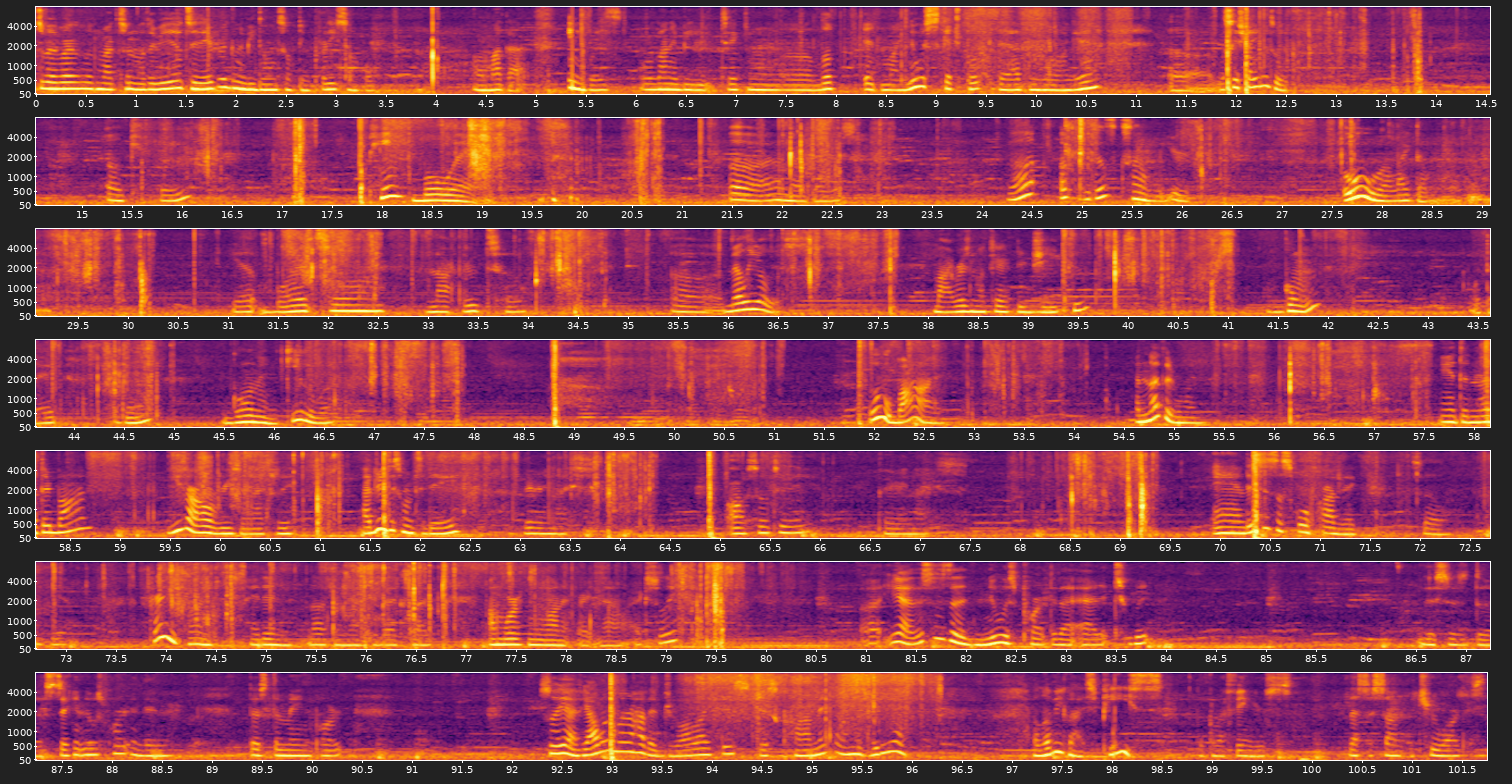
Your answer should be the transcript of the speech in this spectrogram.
So everybody, welcome back to another video. Today we're to be doing something pretty simple. Oh my god. Anyways, we're to be taking a look at my newest sketchbook that I've been drawing in. Uh, let's get straight into it. Okay. Pink boy. uh, I don't know what? Okay, this looks kind of weird. Ooh, I like that one. Naruto, uh, my original character Jaku, Gon, what the heck, Gon, Gon and Killua, ooh, Bond, another one, and another Bond. These are all recent actually. I drew this one today. Very nice. Also today. Very nice. And this is a school project. So, yeah. Pretty fun. And then nothing on the backside. I'm working on it right now, actually. Uh, yeah, this is the newest part that I added to it. This is the second newest part, and then that's the main part. So yeah, if y'all want to learn how to draw like this, just comment on this video. I love you guys. Peace. Look at my fingers. That's the sign of a true artist.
